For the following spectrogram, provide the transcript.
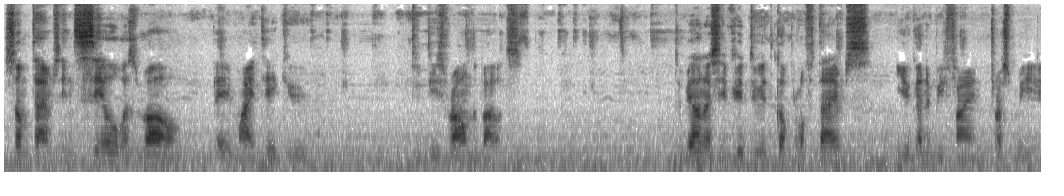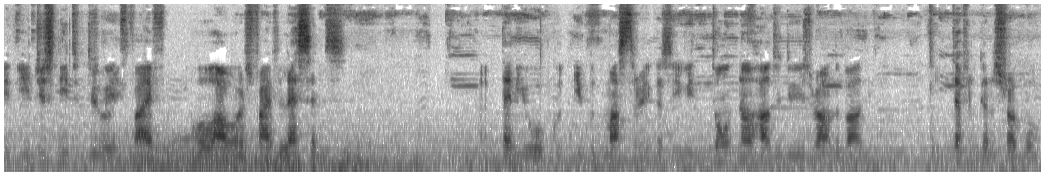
Sometimes in Sale as well, they might take you to these roundabouts. To be honest, if you do it a couple of times, you're gonna be fine. Trust me. You just need to do it five whole hours, five lessons. Then you could you could master it. Because if you don't know how to do this roundabout, you're definitely gonna struggle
